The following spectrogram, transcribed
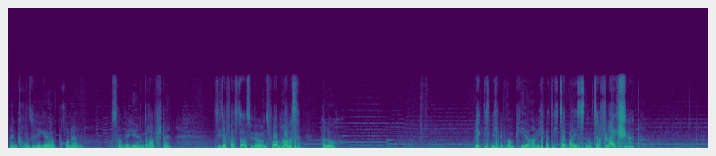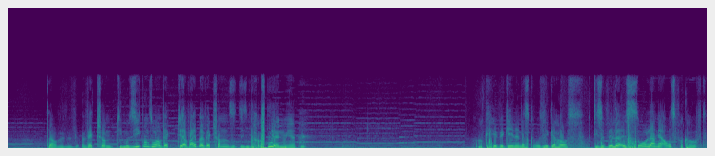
Ein gruseliger Brunnen. Was haben wir hier? Ein Grabstein. Sieht ja fast aus wie bei uns vor dem Haus. Hallo. Leg dich nicht mit Vampir an, ich werde dich zerbeißen und zerfleischen. Da weckt schon die Musik und so, erweckt, der Vibe erweckt schon so diesen Vampir in mir. Okay, wir gehen in das gruselige Haus. Diese Villa ist so lange ausverkauft.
